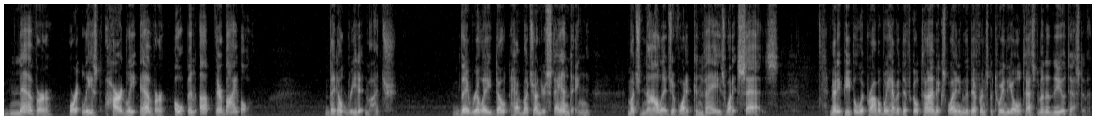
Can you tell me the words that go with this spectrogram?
never, or at least hardly ever, open up their Bible. They don't read it much they really don't have much understanding, much knowledge of what it conveys, what it says. Many people would probably have a difficult time explaining the difference between the Old Testament and the New Testament.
